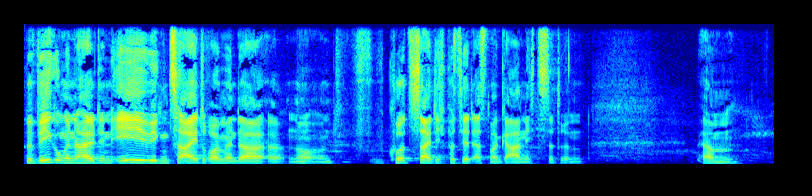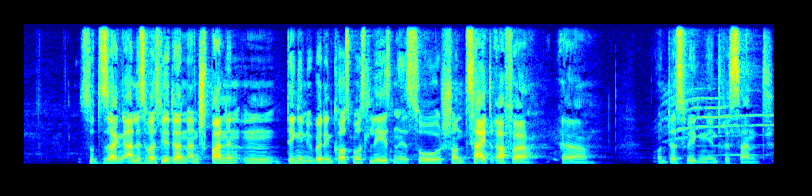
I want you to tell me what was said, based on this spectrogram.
Bewegungen halt in ewigen Zeiträumen da äh, ne, und kurzzeitig passiert erstmal gar nichts da drin. Ähm, sozusagen alles, was wir dann an spannenden Dingen über den Kosmos lesen, ist so schon Zeitraffer äh, und deswegen interessant.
